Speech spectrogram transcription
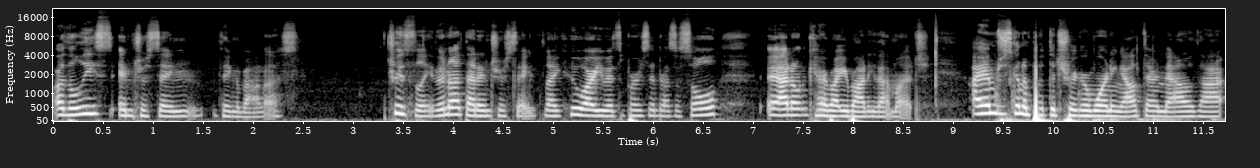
are the least interesting thing about us. Truthfully, they're not that interesting. Like, who are you as a person, as a soul? I don't care about your body that much. I am just going to put the trigger warning out there now that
